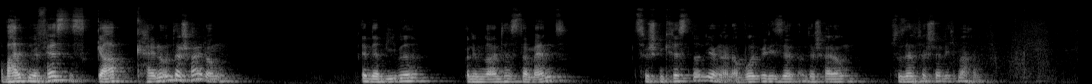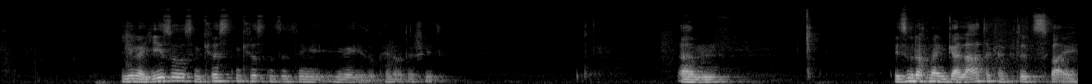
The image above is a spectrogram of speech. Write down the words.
Aber halten wir fest, es gab keine Unterscheidung in der Bibel und im Neuen Testament zwischen Christen und Jüngern, obwohl wir diese Unterscheidung so selbstverständlich machen. Jünger Jesu sind Christen, Christen sind Jünger Jesu, kein Unterschied. Ähm, lesen wir doch mal in Galater Kapitel 2.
